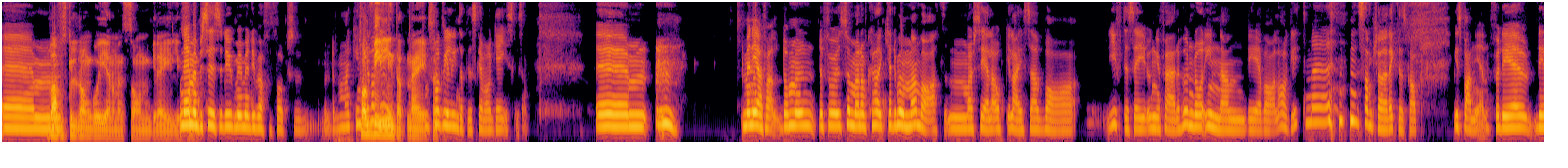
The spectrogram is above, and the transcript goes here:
Ehm, Varför skulle de gå igenom en sån grej liksom? Nej men precis, det är, men det är bara för folk som... Man kan Folk vara vill gay. inte att, nej exakt. Folk vill inte att det ska vara gays liksom. Ehm, men i alla fall, de, för summan av ka- kardemumman var att Marcela och Eliza var, gifte sig ungefär 100 år innan det var lagligt med samkönade äktenskap i Spanien. För det, det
